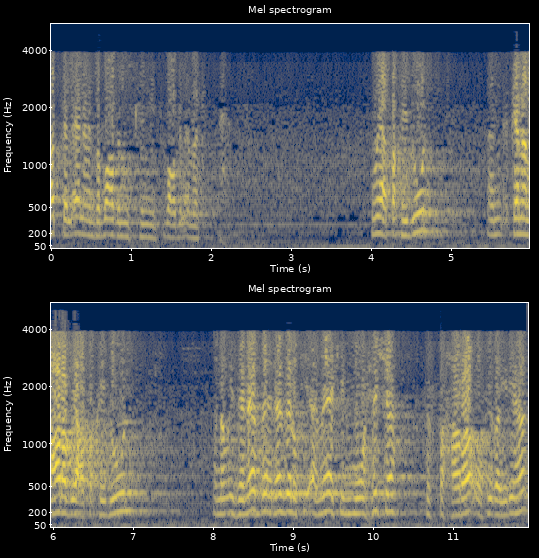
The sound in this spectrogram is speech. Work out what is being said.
حتى الآن عند بعض المسلمين في بعض الأماكن. هم يعتقدون أن كان العرب يعتقدون أنهم إذا نزلوا في أماكن موحشة في الصحراء وفي غيرها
